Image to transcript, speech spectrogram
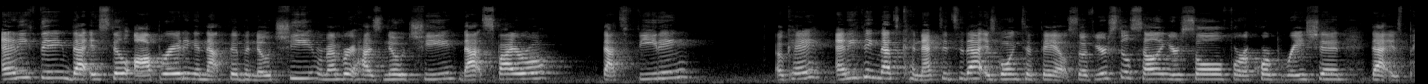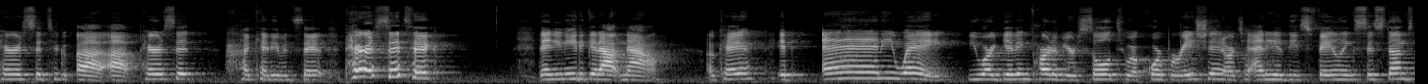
anything that is still operating in that Fibonacci, remember it has no chi, that spiral, that's feeding, okay, anything that's connected to that is going to fail. So if you're still selling your soul for a corporation that is parasitic, uh, uh, parasit, I can't even say it, parasitic, then you need to get out now. Okay? If any way you are giving part of your soul to a corporation or to any of these failing systems,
